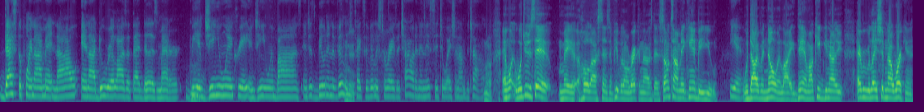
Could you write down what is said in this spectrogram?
that's the point I'm at now, and I do realize that that does matter. Mm. Being genuine, creating genuine bonds, and just building a village. Yeah. It takes a village to raise a child, and in this situation, I'm the child. And what what you just said made a whole lot of sense, and people don't recognize that. Sometimes it can be you. Yeah. Without even knowing, like, damn, I keep getting out of every relationship not working,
